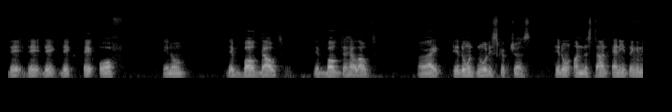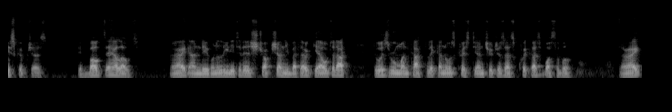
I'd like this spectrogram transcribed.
they they they they they off, you know, they bugged out they bugged the hell out. All right? They don't know the scriptures. They don't understand anything in the scriptures. They bug the hell out. All right? And they're going to lead you to the destruction. You better get out of that, those Roman Catholic and those Christian churches as quick as possible. All right?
